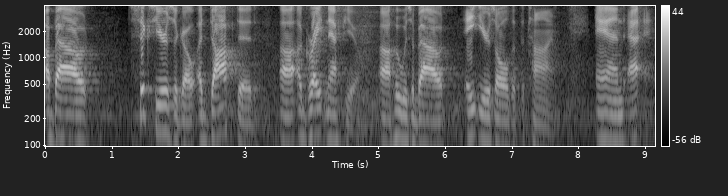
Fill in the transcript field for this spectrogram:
about six years ago, adopted uh, a great nephew uh, who was about eight years old at the time. And at,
